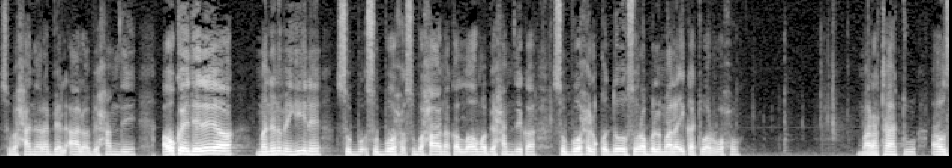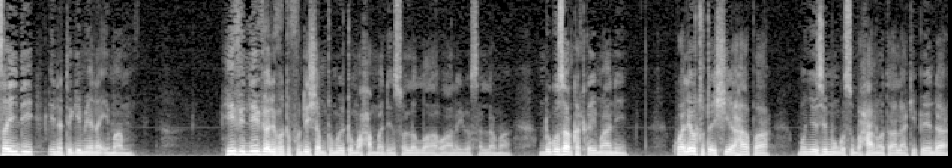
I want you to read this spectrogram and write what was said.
subhana rabi lala wabihamdi au ukaendelea maneno mengine sub, subuh, allahuma bihamdika subuhu lqudusu rabu lmalaikati waruhu mara tatu au zaidi inategemea na imamu hivi ndivyo alivyotufundisha mtume wetu muhammadin salllahu alaihi wasalama ndugu zangu katika imani kwa leo tutaishia hapa. Mwenyezi mungu subhanahu wataala akipenda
